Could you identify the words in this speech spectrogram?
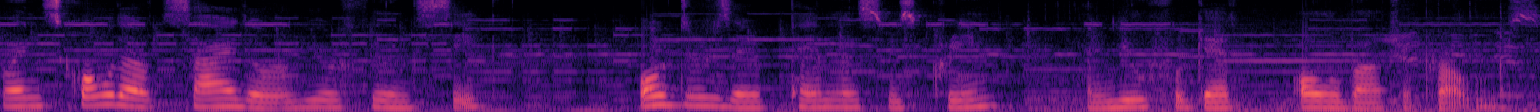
When it's cold outside or you're feeling sick, Order their pelmeni with cream and you'll forget all about your problems.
